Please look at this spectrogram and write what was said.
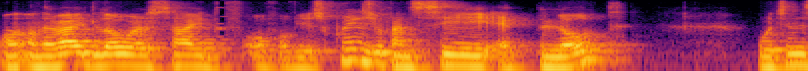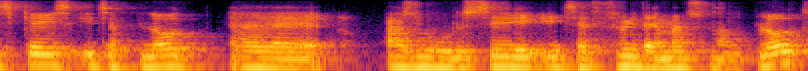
on, on, the right lower side of, of your screens, you can see a plot, which in this case, it's a plot uh, as you will see, it's a three-dimensional plot.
